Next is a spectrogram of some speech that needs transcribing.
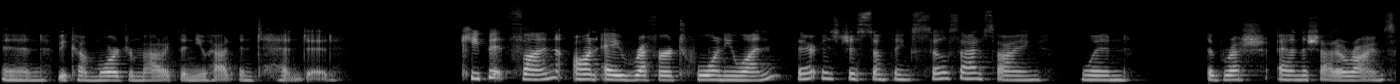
and become more dramatic than you had intended. Keep it fun on a Rephr 21. There is just something so satisfying when the brush and the shadow rhymes.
